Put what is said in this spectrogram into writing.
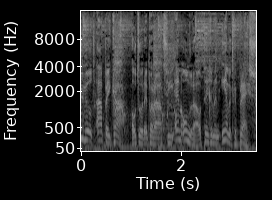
U wilt APK, autoreparatie en onderhoud tegen een eerlijke prijs.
